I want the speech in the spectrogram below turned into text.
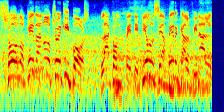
solo quedan ocho equipos. La competición se acerca al final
